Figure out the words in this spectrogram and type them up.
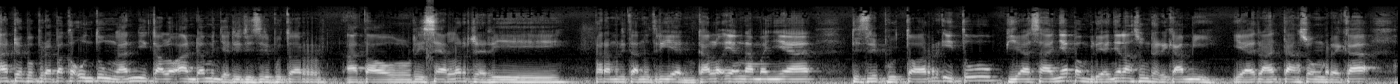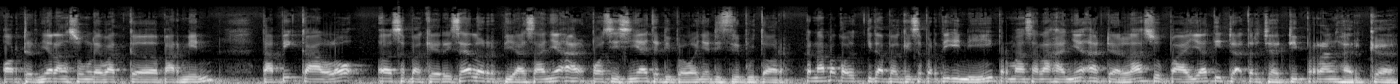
ada beberapa keuntungan nih kalau Anda menjadi distributor atau reseller dari paramedita nutrien. Kalau yang namanya distributor itu biasanya pembeliannya langsung dari kami ya langsung mereka ordernya langsung lewat ke Parmin tapi kalau e, sebagai reseller biasanya posisinya ada di bawahnya distributor. Kenapa kok kita bagi seperti ini? Permasalahannya adalah supaya tidak terjadi perang harga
